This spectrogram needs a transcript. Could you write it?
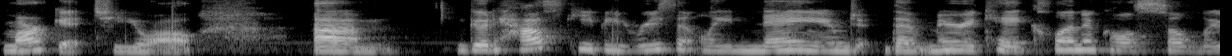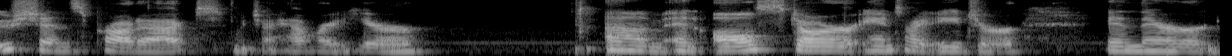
market to you all. Um, Good Housekeeping recently named the Mary Kay Clinical Solutions product, which I have right here, um, an all star anti ager in their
